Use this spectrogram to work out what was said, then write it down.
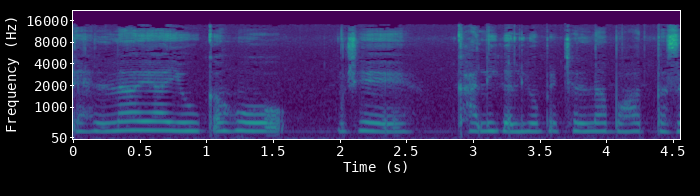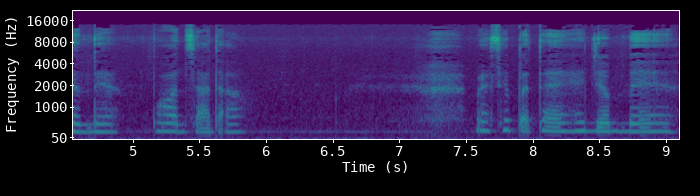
टहलना या यूँ कहो, मुझे खाली गलियों में चलना बहुत पसंद है, बहुत ज़्यादा। वैसे पता है, जब मैं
